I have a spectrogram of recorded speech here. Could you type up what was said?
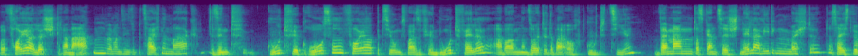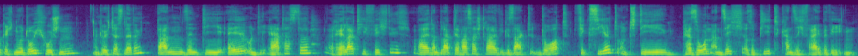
Feuerlöschgranaten, wenn man sie so bezeichnen mag, sind gut für große Feuer bzw. für Notfälle, aber man sollte dabei auch gut zielen. Wenn man das Ganze schnell erledigen möchte, das heißt wirklich nur durchhuschen durch das Level, dann sind die L- und die R-Taste relativ wichtig, weil dann bleibt der Wasserstrahl, wie gesagt, dort fixiert und die Person an sich, also Pete, kann sich frei bewegen.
